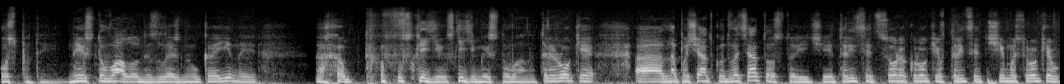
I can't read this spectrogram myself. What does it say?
господи, не існувало незалежної України. Скільки, скільки ми існували? Три роки а, на початку ХХ століття і 30-40 років, 30 чимось років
